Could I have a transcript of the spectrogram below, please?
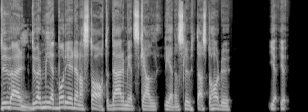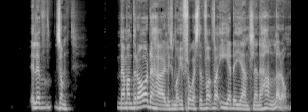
Du är, Mm. du är medborgare i denna stat, därmed ska leden slutas. Då har du... Jag, jag, eller liksom, när man drar det här liksom, och ifrågasätter vad, vad är det egentligen det handlar om?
